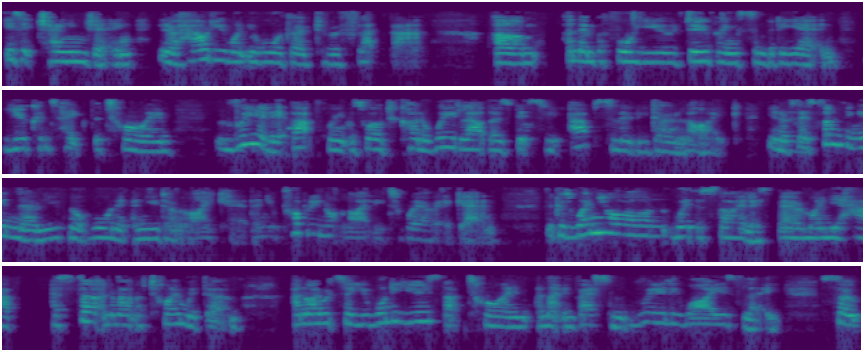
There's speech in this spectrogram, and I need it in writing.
is it changing? You know, how do you want your wardrobe to reflect that? Um, and then before you do bring somebody in, you can take the time really at that point as well to kind of wheedle out those bits you absolutely don't like. You know, if there's something in there and you've not worn it and you don't like it, then you're probably not likely to wear it again. Because when you're on with a stylist, bear in mind you have a certain amount of time with them. And I would say you want to use that time and that investment really wisely. So,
